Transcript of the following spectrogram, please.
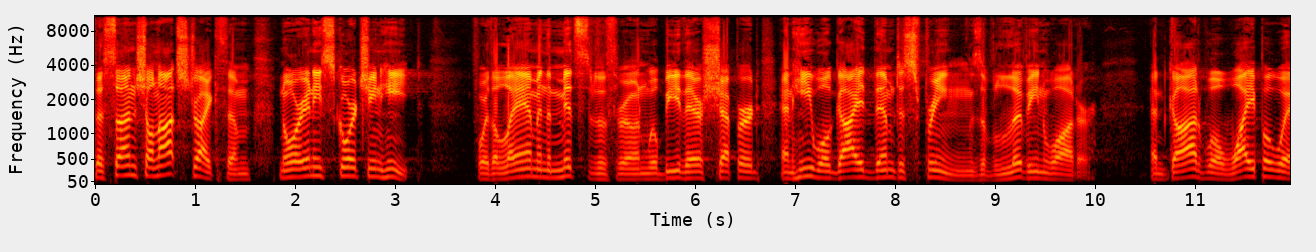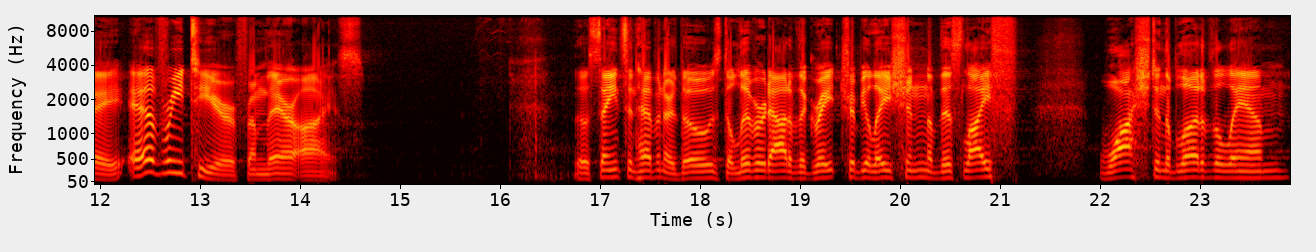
The sun shall not strike them, nor any scorching heat. For the Lamb in the midst of the throne will be their shepherd, and he will guide them to springs of living water and God will wipe away every tear from their eyes. Those saints in heaven are those delivered out of the great tribulation of this life, washed in the blood of the Lamb,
